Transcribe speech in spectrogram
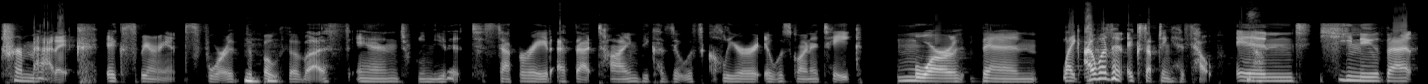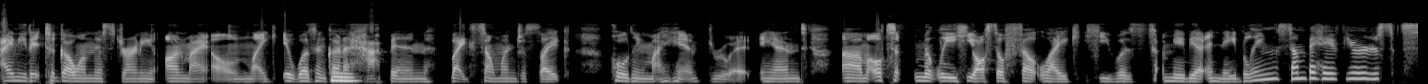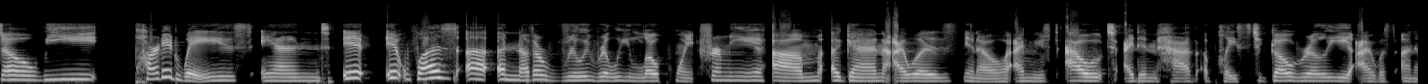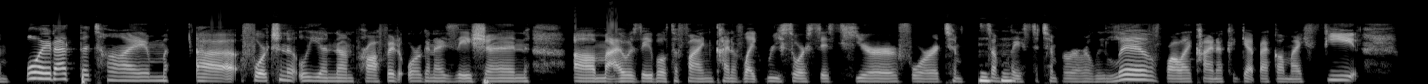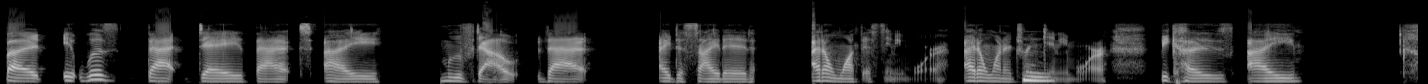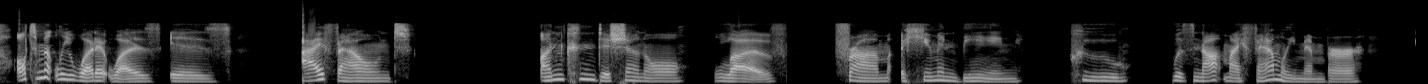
traumatic experience for the mm-hmm. both of us and we needed to separate at that time because it was clear it was going to take more than like I wasn't accepting his help. And he knew that I needed to go on this journey on my own. Like it wasn't going to mm. happen like someone just like holding my hand through it. And um, ultimately, he also felt like he was maybe enabling some behaviors. So we parted ways and it it was a, another really really low point for me um again i was you know i moved out i didn't have a place to go really i was unemployed at the time uh, fortunately, a nonprofit organization. Um, I was able to find kind of like resources here for temp- mm-hmm. some place to temporarily live while I kind of could get back on my feet. But it was that day that I moved out that I decided I don't want this anymore. I don't want to drink mm. anymore because I ultimately what it was is I found unconditional love from a human being who was not my family member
